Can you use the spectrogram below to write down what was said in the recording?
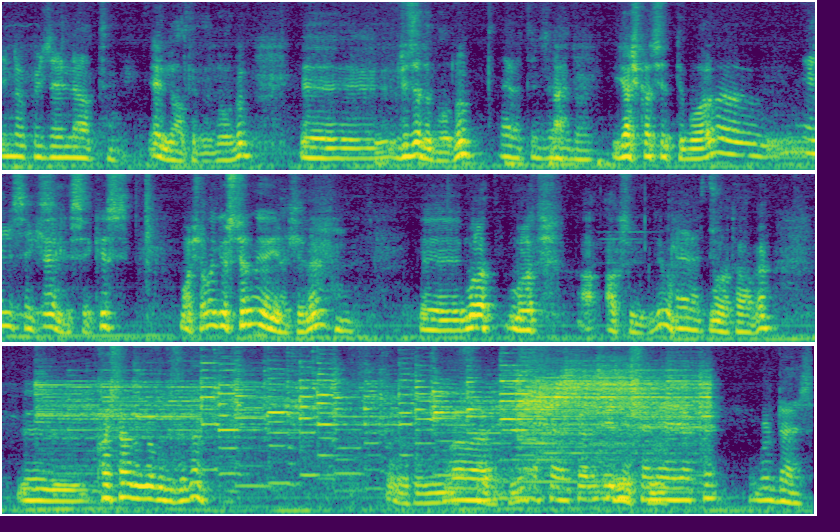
1956. 56'da doğdun. E, Rize'de doğdun. Evet Rize'de Ha. doğdum. Yaş kaç etti bu arada? 58. 58. Maşallah göstermiyor yaşını. Ee, Murat Murat A- Aksu'ydu değil mi? Evet. Murat abi. Ee, kaç tane geldi Rize'den? Dur bakalım. Valla aşağı yukarı 50 seneye yakın buradayız.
